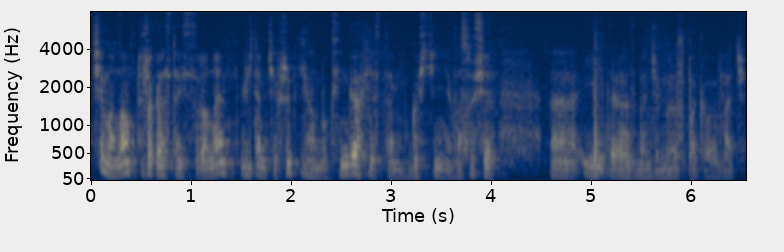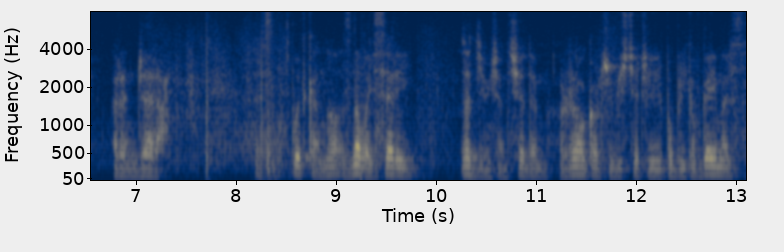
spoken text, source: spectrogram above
Siemano, Tuszakal z tej strony. Witam Cię w szybkich unboxingach. Jestem gościnnie w Asusie e, i teraz będziemy rozpakowywać Rangera. To jest płytka no, z nowej serii Z97, ROG oczywiście, czyli Republic of Gamers.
